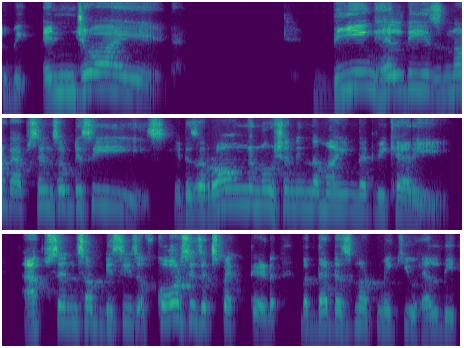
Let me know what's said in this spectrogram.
to be enjoyed. Being healthy is not absence of disease. It is a wrong notion in the mind that we carry. Absence of disease, of course, is expected, but that does not make you healthy.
